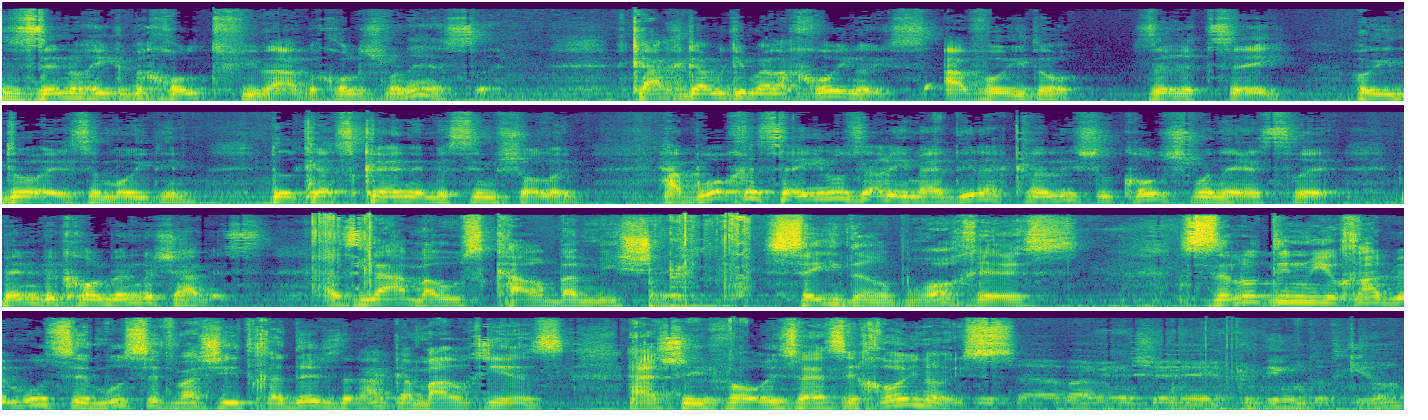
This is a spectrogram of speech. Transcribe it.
זה נוהג בכל תפילה, בכל שמונה עשרה. כך גם גימל אחרוינויס, אבוידו, זה רצי, הוידו איזה מוידים, ברכס כהנים ושים שולם, הברוכס האלו זה הרי מהדין הכללי של כל שמונה עשרה, בין בכל בין בשבס. אז למה הוזכר במשנה? סדר ברוכס זה לא דין מיוחד במוסף, מוסף מה שהתחדש זה רק המלכיאס, השיפוריס והזיכרוינויס. אתה בא מן שהקדימו את התקיעות?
